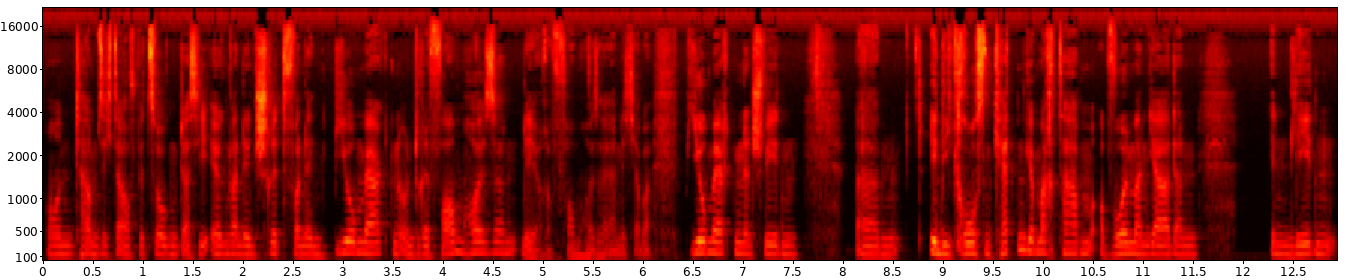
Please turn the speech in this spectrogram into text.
und haben sich darauf bezogen, dass sie irgendwann den Schritt von den Biomärkten und Reformhäusern, nee, Reformhäuser ja nicht, aber Biomärkten in Schweden ähm, in die großen Ketten gemacht haben, obwohl man ja dann in Läden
